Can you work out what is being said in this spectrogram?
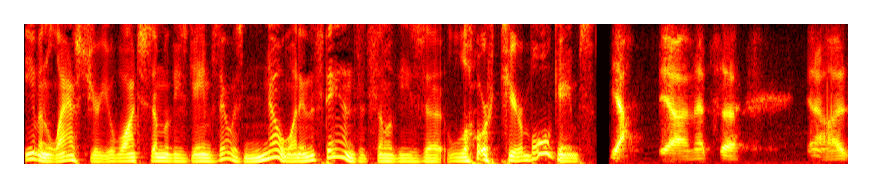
even last year, you watched some of these games. There was no one in the stands at some of these uh, lower tier bowl games. Yeah, yeah, and that's uh, you know,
